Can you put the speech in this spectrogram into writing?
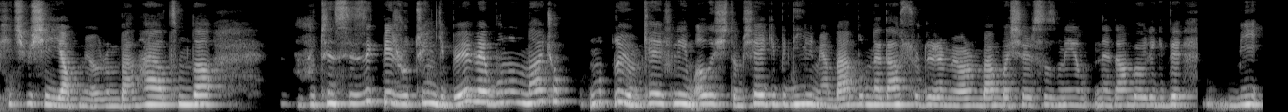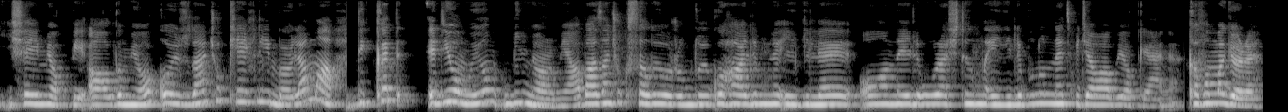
hiçbir şey yapmıyorum ben. Hayatımda rutinsizlik bir rutin gibi ve bununla çok mutluyum, keyifliyim, alıştım. Şey gibi değilim ya ben bunu neden sürdüremiyorum, ben başarısız mıyım, neden böyle gibi bir şeyim yok, bir algım yok. O yüzden çok keyifliyim böyle ama dikkat ediyor muyum bilmiyorum ya. Bazen çok salıyorum. Duygu halimle ilgili, o an neyle uğraştığımla ilgili bunun net bir cevabı yok yani. Kafama göre.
